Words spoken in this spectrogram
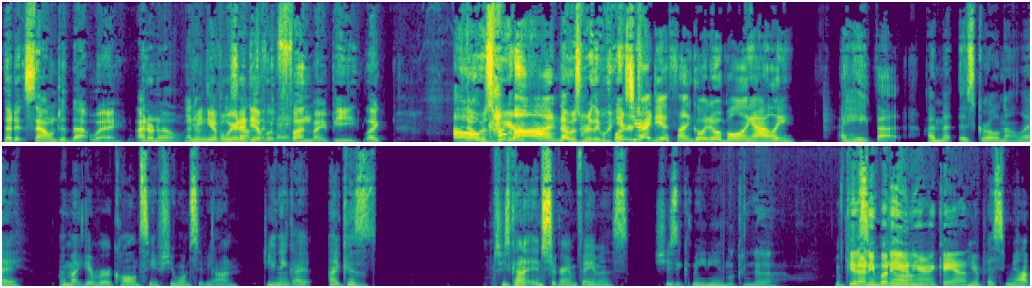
that it sounded that way. I don't know. You I don't mean, you have a weird idea of what fun might be. Like Oh, that was come weird. on. That was really weird. What's your idea of fun? Going to a bowling alley? I hate that. I met this girl in LA. I might give her a call and see if she wants to be on. Do you think I? Because she's kind of Instagram famous. She's a comedian. looking to You're get anybody in here I can. You're pissing me off.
